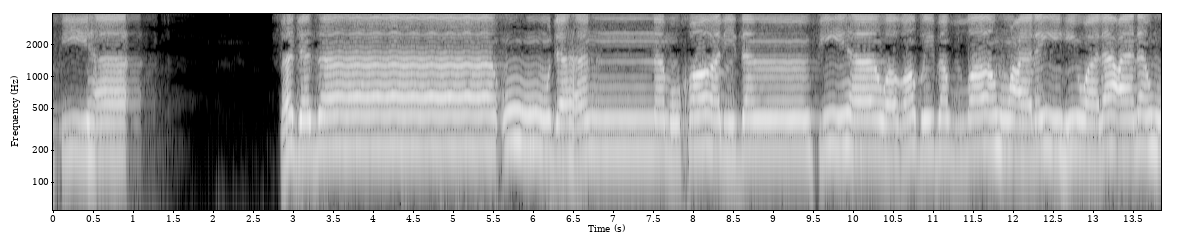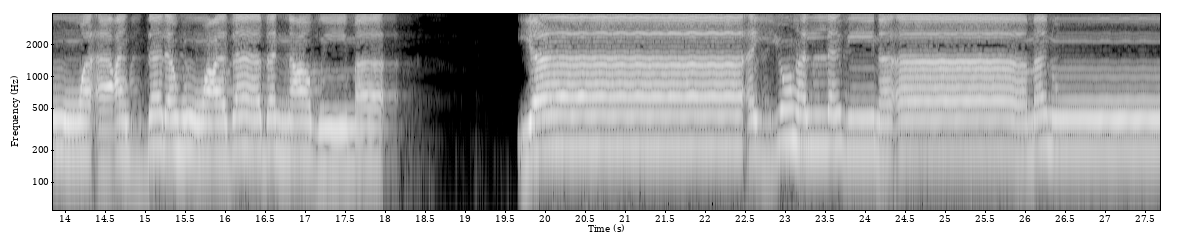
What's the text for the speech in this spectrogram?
فيها. فجزاؤه جهنم خالدا فيها وغضب الله عليه ولعنه وأعد له عذابا عظيما. يا أيها الذين آمنوا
